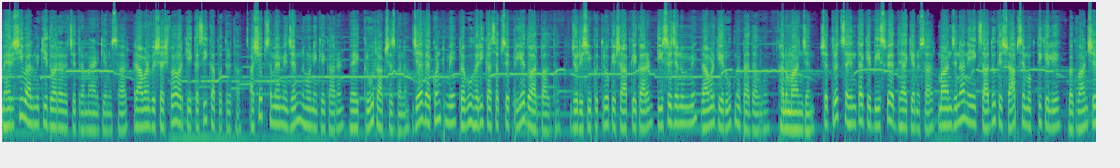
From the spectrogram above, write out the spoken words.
महर्षि वाल्मीकि द्वारा रचित रामायण के अनुसार रावण विशस्वा और केकसी का पुत्र था। अशुभ समय में जन्म होने के कारण वह एक क्रूर राक्षस बना। जय वैकुंठ में प्रभु हरि का सबसे प्रिय द्वारपाल था। जो ऋषि पुत्रों के शाप के कारण तीसरे जन्म में रावण के रूप में पैदा हुआ। हनुमान जन्म शत्रुत संहिता के बीसवे अध्याय के अनुसार माँ अंजना ने एक साधु के श्राप से मुक्ति के लिए भगवान शिव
